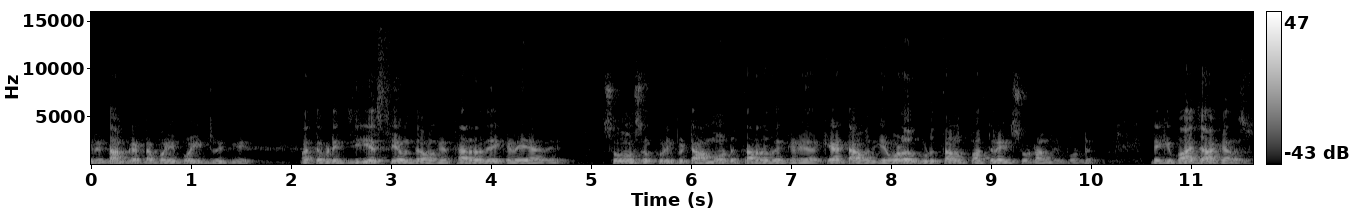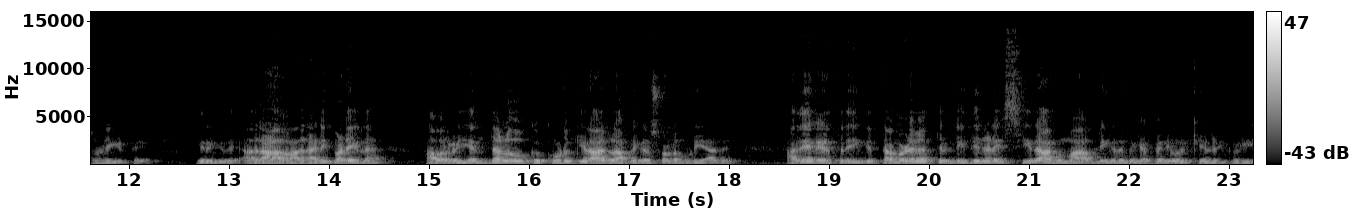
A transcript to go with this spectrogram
இரண்டாம் கட்ட பணி போயிட்டு இருக்கு. மற்றபடி ஜிஎஸ்டியை வந்து அவங்க தர்றதே கிடையாது. ஸோ ஸோ குறிப்பிட்ட அமௌண்ட்டு தர்றதும் கிடையாது. கேட்டால் வந்து எவ்வளோ கொடுத்தாலும் பத்தலைன்னு சொல்கிறாங்க போட்டு இன்றைக்கி பாஜக அரசு சொல்லிக்கிட்டு இருக்குது. அதனால் அதன் அடிப்படையில் அவர்கள் எந்த அளவுக்கு கொடுக்கிறார்கள் அப்படிங்கிறது சொல்ல முடியாது. அதே நேரத்தில் இங்கு தமிழகத்தில் நிதிநிலை சீராகுமா அப்படிங்கிறது மிகப்பெரிய ஒரு கேள்விக்குறி.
